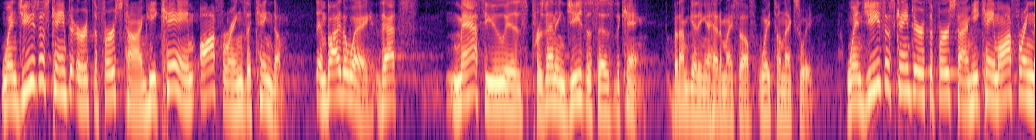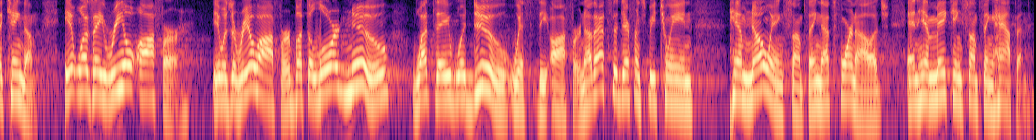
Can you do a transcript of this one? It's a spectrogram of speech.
When Jesus came to earth the first time, He came offering the kingdom. And by the way, that's Matthew is presenting Jesus as the king, but I'm getting ahead of myself. Wait till next week. When Jesus came to earth the first time, he came offering the kingdom. It was a real offer. It was a real offer, but the Lord knew what they would do with the offer. Now, that's the difference between him knowing something, that's foreknowledge, and him making something happen.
